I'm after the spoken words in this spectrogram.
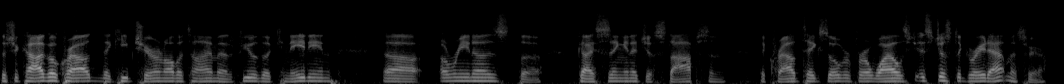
The Chicago crowd they keep cheering all the time. At a few of the Canadian uh, arenas, the guy singing it just stops and the crowd takes over for a while. It's, it's just a great atmosphere.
